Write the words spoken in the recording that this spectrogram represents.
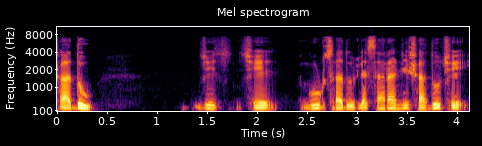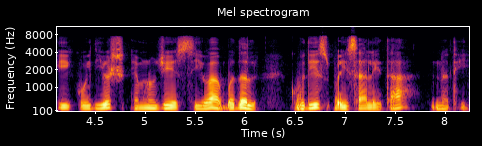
સાધુ જે છે ગુડ સાધુ એટલે સારા જે સાધુ છે, એ કોઈ દિવસ એમનું જે સેવા બદલ કોઈ દિવસ પૈસા લેતા નથી.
